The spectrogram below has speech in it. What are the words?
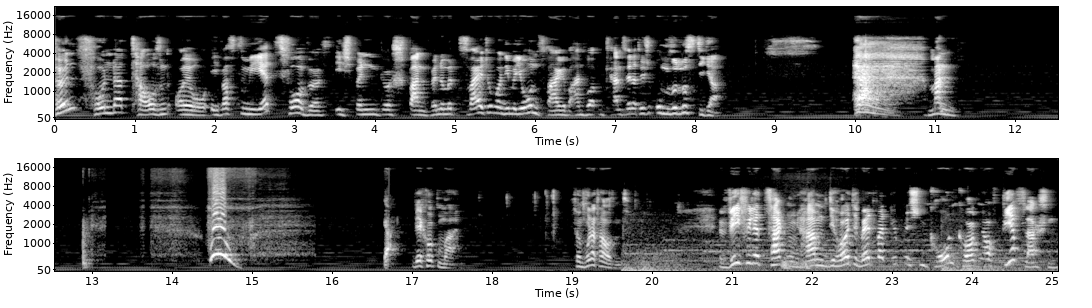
500.000 Euro. Was du mir jetzt vorwirfst, ich bin gespannt. Wenn du mit zwei Jokern die Millionenfrage beantworten kannst, wäre natürlich umso lustiger. Ah, Mann. Puh. Ja, Wir gucken mal. 500.000. Wie viele Zacken haben die heute weltweit üblichen Kronkorken auf Bierflaschen?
